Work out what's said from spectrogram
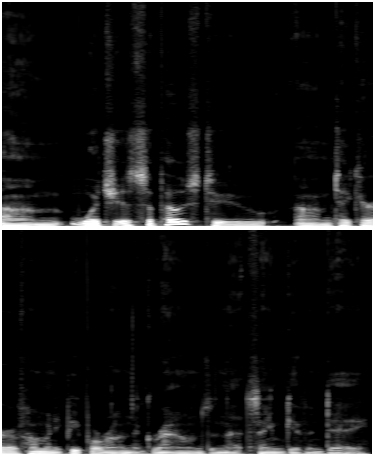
um, which is supposed to um, take care of how many people are on the grounds in that same given day.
